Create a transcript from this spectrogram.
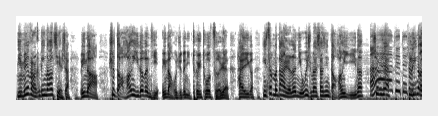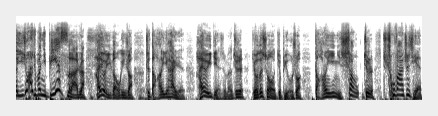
你没法跟领导解释，领导是导航仪的问题，领导会觉得你推脱责任。还有一个，你这么大人了，你为什么要相信导航仪呢？啊是不是？对对对这领导一句话就把你憋死了，是吧？还有一个，我跟你说，这导航仪害人。还有一点什么呢？就是有的时候，就比如说导航仪，你上就是出发之前，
